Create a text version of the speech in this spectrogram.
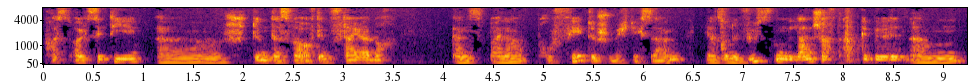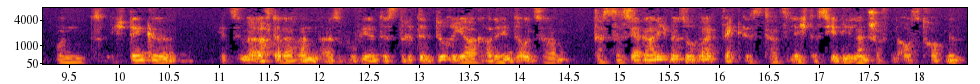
Post Old City. Äh, stimmt, das war auf dem Flyer noch ganz beinahe prophetisch, möchte ich sagen, ja so eine Wüstenlandschaft abgebildet. Ähm, und ich denke jetzt immer öfter daran, also wo wir das dritte Dürrejahr gerade hinter uns haben, dass das ja gar nicht mehr so weit weg ist tatsächlich, dass hier die Landschaften austrocknen.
